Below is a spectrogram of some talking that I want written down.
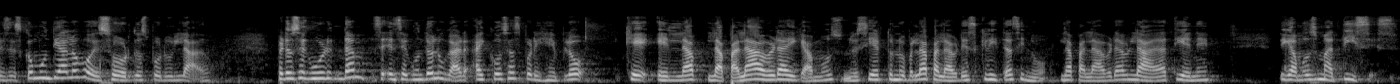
pues es como un diálogo de sordos por un lado. Pero en segundo lugar, hay cosas, por ejemplo, que en la, palabra, digamos, no es cierto, no la palabra escrita, sino la palabra hablada tiene, digamos, matices.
